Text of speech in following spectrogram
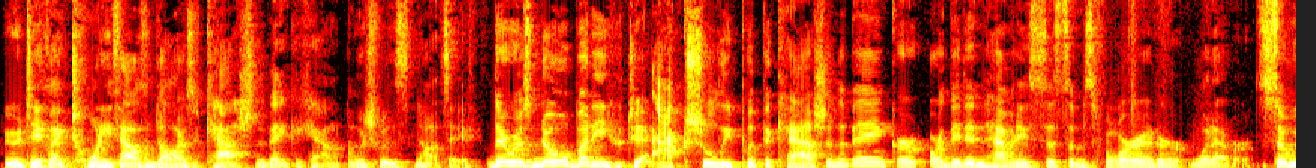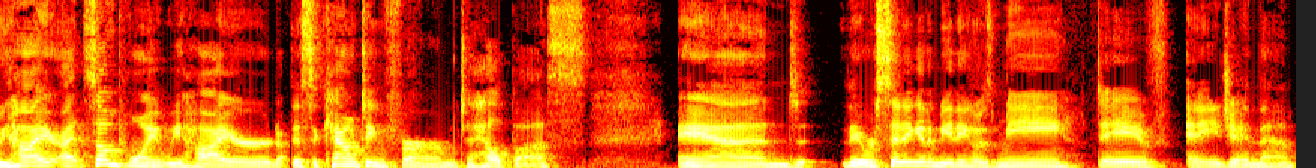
we would take like $20,000 of cash to the bank account, which was not safe. There was nobody to actually put the cash in the bank or, or they didn't have any systems for it or whatever. So we hired, at some point, we hired this accounting firm to help us. And they were sitting in a meeting. It was me, Dave, and EJ and them.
